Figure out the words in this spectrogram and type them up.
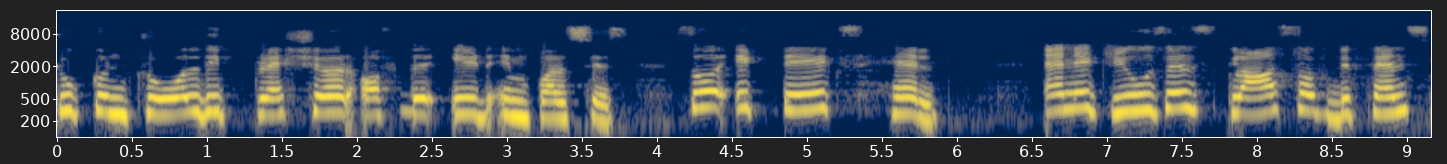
to control the pressure of the id impulses. So it takes help and it use class of defence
